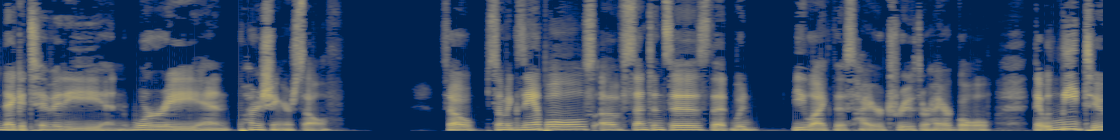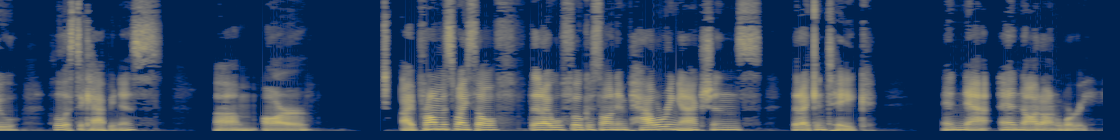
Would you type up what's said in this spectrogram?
negativity and worry and punishing yourself. So, some examples of sentences that would be like this higher truth or higher goal that would lead to holistic happiness um, are I promise myself that I will focus on empowering actions that I can take and not, and not on worry.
